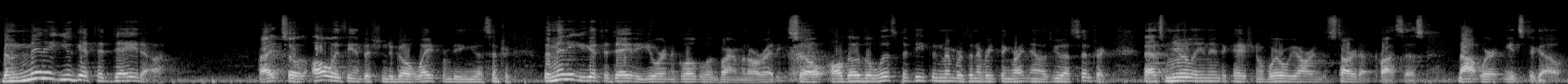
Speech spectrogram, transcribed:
The minute you get to data, right? So always the ambition to go away from being US-centric. The minute you get to data, you are in a global environment already. So although the list of DEEPN members and everything right now is US-centric, that's merely an indication of where we are in the startup process, not where it needs to go.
